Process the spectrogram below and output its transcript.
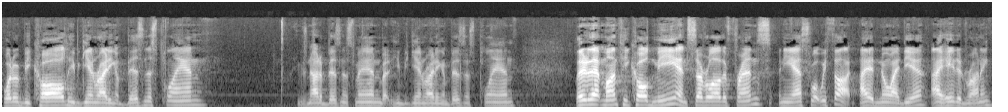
what it would be called. He began writing a business plan. He was not a businessman, but he began writing a business plan. Later that month, he called me and several other friends, and he asked what we thought. I had no idea. I hated running.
